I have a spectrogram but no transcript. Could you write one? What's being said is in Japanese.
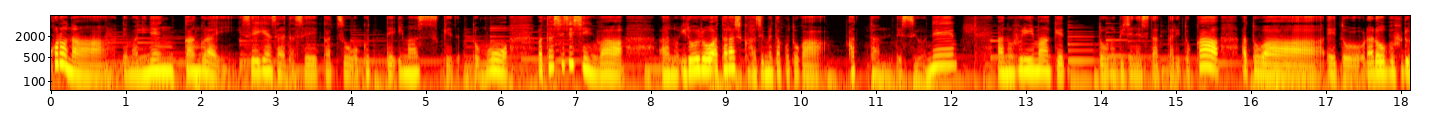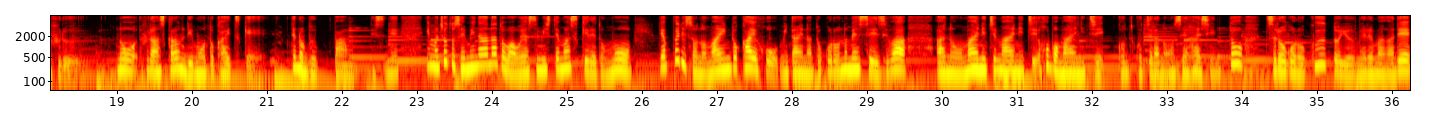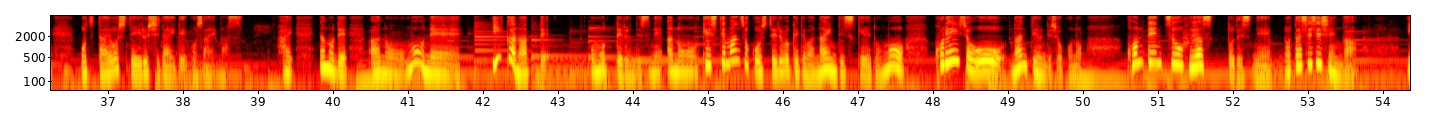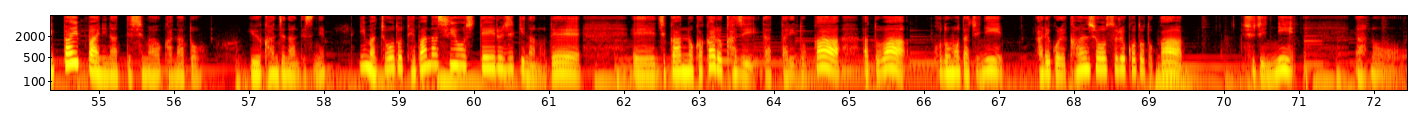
コロナでま2年間ぐらい制限された生活を送っていますけれども私自身はあのいろいろ新しく始めたことがあったんですよね。あのフリーマーケットのビジネスだったりとかあとは、えーとラローブフルフルのフランスからのリモート買い付けでの物販ですね今ちょっとセミナーなどはお休みしてますけれどもやっぱりそのマインド解放みたいなところのメッセージはあの毎日毎日ほぼ毎日こちらの音声配信と「つろごろく」というメルマガでお伝えをしている次第でございます。はい、なのであのもうねいいかなって思ってるんですね。あの決して満足をしているわけではないんですけれどもこれ以上何て言うんでしょうこのコンテンツを増やすとですね私自身がいっぱいいっぱいになってしまうかなという感じなんですね。今ちょうど手放しをしている時期なので、えー、時間のかかる家事だったりとかあとは子どもたちにあれこれ干渉することとか主人にあの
